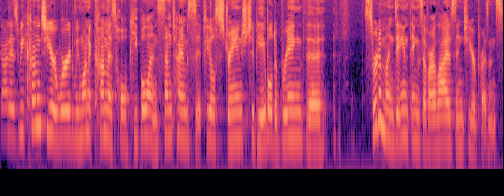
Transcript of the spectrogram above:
God, as we come to your word, we want to come as whole people, and sometimes it feels strange to be able to bring the sort of mundane things of our lives into your presence.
